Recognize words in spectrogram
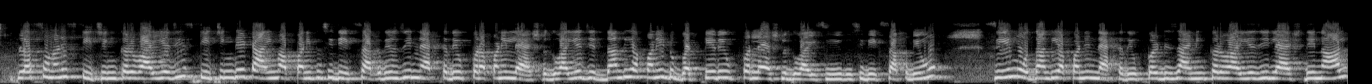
ਪਲੱਸ ਉਹਨਾਂ ਨੇ ਸਟਿਚਿੰਗ ਕਰਵਾਈ ਹੈ ਜੀ। ਸਟਿਚਿੰਗ ਦੇ ਟਾਈਮ ਆਪਾਂ ਨੇ ਤੁਸੀਂ ਦੇਖ ਸਕਦੇ ਹੋ ਜੀ। ਨੈਕ ਦੇ ਉੱਪਰ ਆਪਾਂ ਨੇ ਲੈਸ਼ ਲਗਵਾਈ ਹੈ। ਜਿੱਦਾਂ ਦੀ ਆਪਾਂ ਨੇ ਦੁਪੱਟੇ ਦੇ ਉੱਪਰ ਲੈਸ਼ ਲਗਵਾਈ ਸੀ, ਤੁਸੀਂ ਦੇਖ ਸਕਦੇ ਹੋ। ਸੇਮ ਉਦਾਂ ਦੀ ਆਪਾਂ ਨੇ ਨੈਕ ਦੇ ਉੱਪਰ ਡਿਜ਼ਾਈਨਿੰਗ ਕਰਵਾਈ ਹੈ ਜੀ ਲੈਸ਼ ਦੇ ਨਾਲ।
